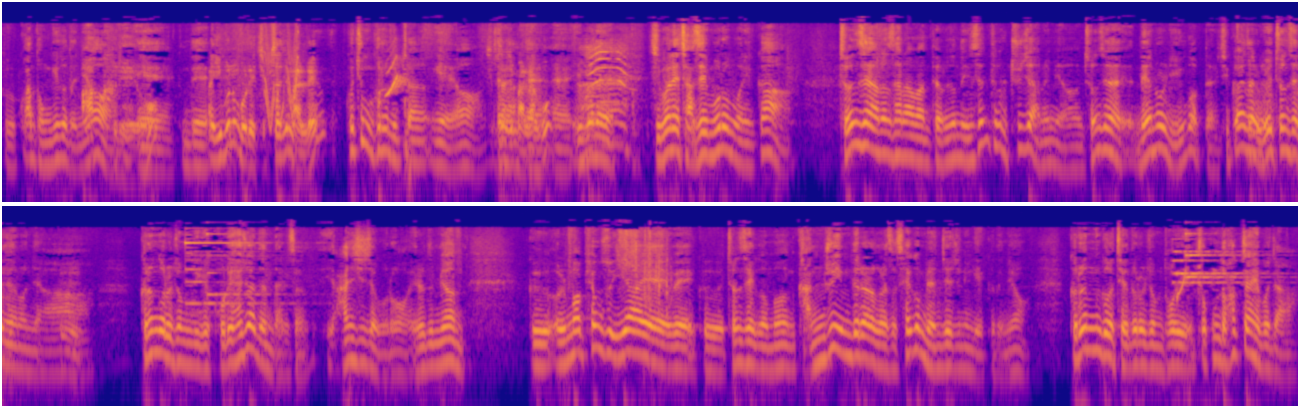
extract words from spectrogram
그과 동기거든요. 아, 그래요? 예. 근데 아, 이분은 뭐래? 집 사지 말래요? 그 친구 그런 입장이에요. 집 사지 말라고? 예, 예. 이번에 이번에 자세히 물어보니까 전세하는 사람한테 어느 정도 인센티브를 주지 않으면 전세 내놓을 이유가 없다. 사람 왜 전세 내놓냐. 그런 거를 좀 이게 고려해줘야 된다. 그래서 한시적으로 예를 들면 그 얼마 평수 이하의 왜 그 전세금은 간주 임대라고 해서 세금 면제해 주는 게 있거든요. 그런 거 제도를 좀 도입, 조금 더 확장해 보자.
